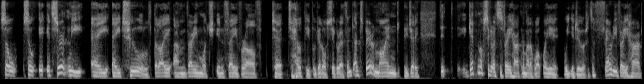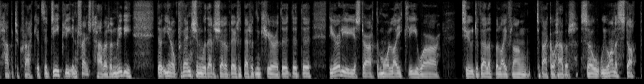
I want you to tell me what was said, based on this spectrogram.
So, so it, it's certainly a, a tool that I am very much in favour of to, to help people get off cigarettes. And, and to bear in mind, PJ, getting off cigarettes is very hard no matter what way you, what you do it. It's a very, very hard habit to crack. It's a deeply entrenched habit. And really, the, you know, prevention without a shadow of doubt is better than cure. The, the, the, the earlier you start, the more likely you are to develop a lifelong tobacco habit. So we want to stop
